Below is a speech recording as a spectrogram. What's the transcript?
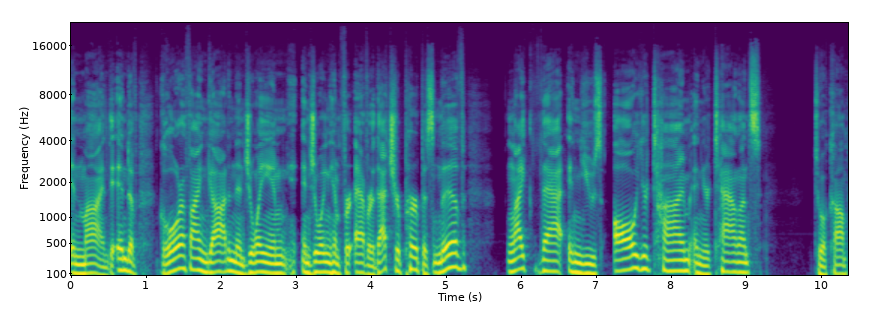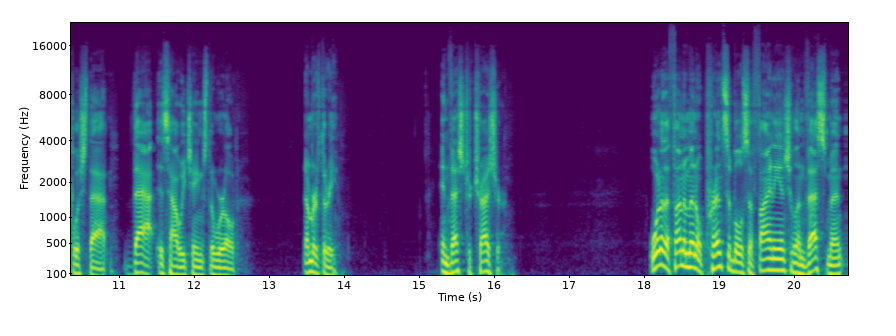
in mind, the end of glorifying God and enjoying him, enjoying him forever. That's your purpose. Live like that and use all your time and your talents to accomplish that. That is how we change the world. Number three, invest your treasure. One of the fundamental principles of financial investment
